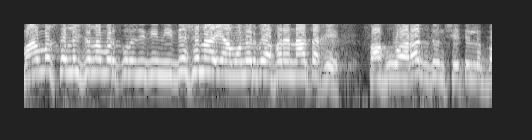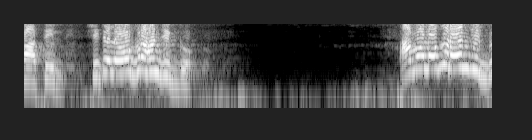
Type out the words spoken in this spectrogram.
মোহাম্মদ সাল্লাহ সাল্লামর কোনো যদি নির্দেশনা এই আমলের ব্যাপারে না থাকে ফাহু আরাদ্দুন সেটা হলো বাতিল, সেটা হলো অগ্রহণযোগ্য। আমল অগ্রহণযোগ্য।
